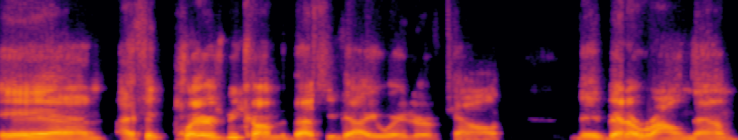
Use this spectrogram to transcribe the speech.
and I think players become the best evaluator of talent. They've been around them.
